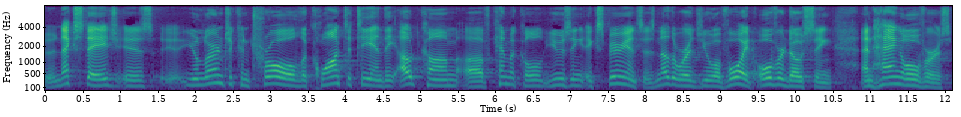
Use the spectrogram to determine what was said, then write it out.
Uh, next stage is uh, you learn to control the quantity and the outcome of chemical using experiences. In other words, you avoid overdosing and hangovers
